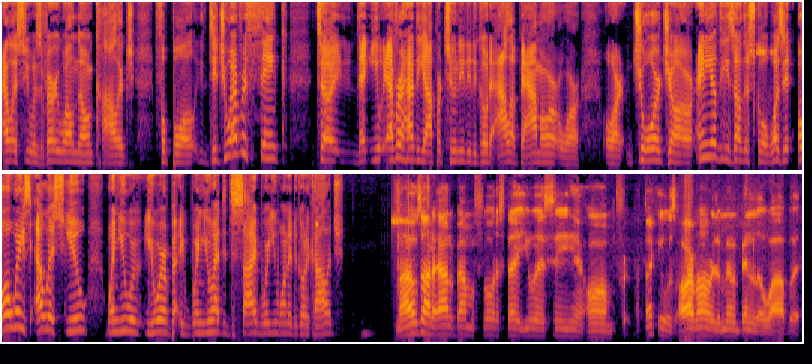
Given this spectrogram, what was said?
LSU is a very well known college football. Did you ever think to that you ever had the opportunity to go to Alabama or or, or Georgia or any of these other schools? Was it always LSU when you were you were when you had to decide where you wanted to go to college? no, I was out of Alabama, Florida State, USC, and um, I think it was Auburn. I don't really remember. Been a little while, but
